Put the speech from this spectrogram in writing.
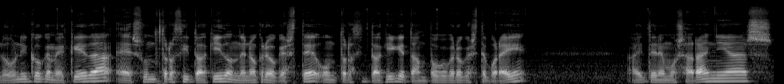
Lo único que me queda es un trocito aquí donde no creo que esté, un trocito aquí que tampoco creo que esté por ahí. Ahí tenemos arañas,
